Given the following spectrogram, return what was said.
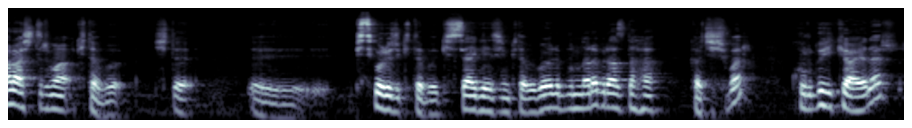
araştırma kitabı işte e, psikoloji kitabı, kişisel gelişim kitabı böyle bunlara biraz daha kaçış var. Kurgu hikayeler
